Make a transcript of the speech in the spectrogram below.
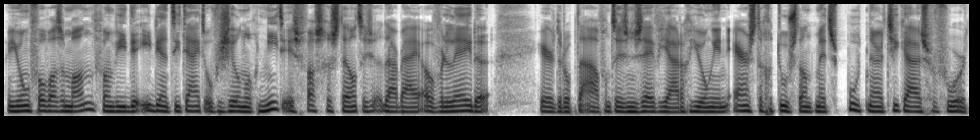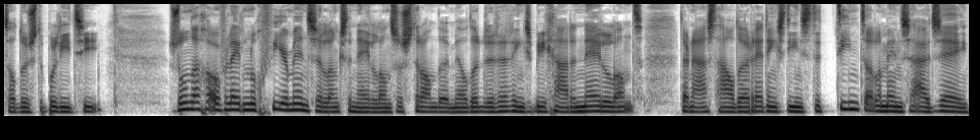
Een jongvolwassen man, van wie de identiteit officieel nog niet is vastgesteld, is daarbij overleden. Eerder op de avond is een zevenjarige jongen in ernstige toestand met spoed naar het ziekenhuis vervoerd, al dus de politie. Zondag overleden nog vier mensen langs de Nederlandse stranden, meldde de Reddingsbrigade Nederland. Daarnaast haalden reddingsdiensten tientallen mensen uit zee.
